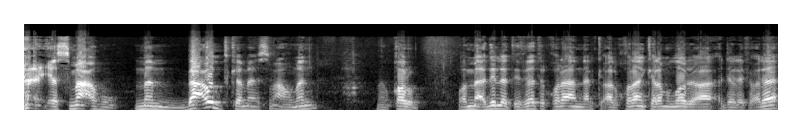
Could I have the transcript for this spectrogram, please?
يسمعه من بعد كما يسمعه من من قرب. وأما أدلة إثبات القرآن ان القرآن كلام الله جل في علاه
